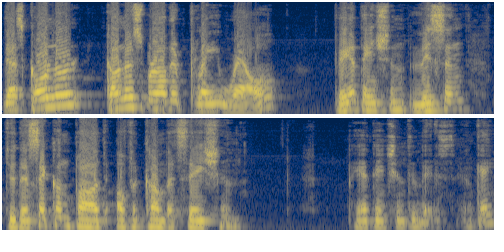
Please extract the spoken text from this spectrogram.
Does Connor Connor's brother play well? Pay attention. Listen to the second part of the conversation. Pay attention to this. Okay.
